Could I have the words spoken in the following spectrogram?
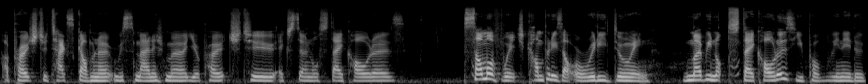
approach to tax governance, risk management, your approach to external stakeholders, some of which companies are already doing. Maybe not stakeholders, you probably need to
